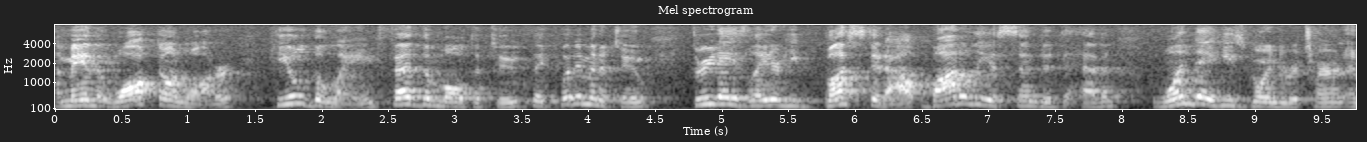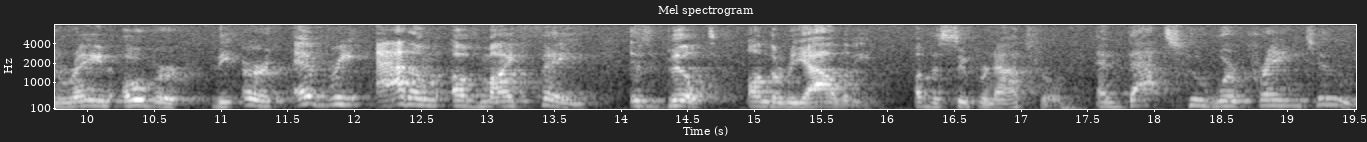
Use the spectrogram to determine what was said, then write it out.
a man that walked on water, healed the lame, fed the multitudes. They put him in a tomb. Three days later, he busted out, bodily ascended to heaven. One day he's going to return and reign over the earth. Every atom of my faith is built on the reality of the supernatural. And that's who we're praying to.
